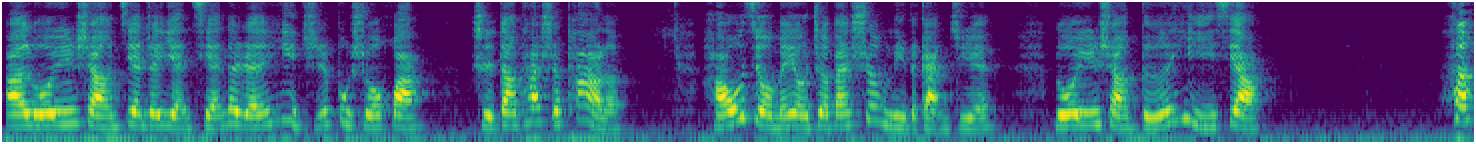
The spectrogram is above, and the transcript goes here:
而罗云裳见着眼前的人一直不说话，只当他是怕了。好久没有这般胜利的感觉，罗云裳得意一笑：“ 哼，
